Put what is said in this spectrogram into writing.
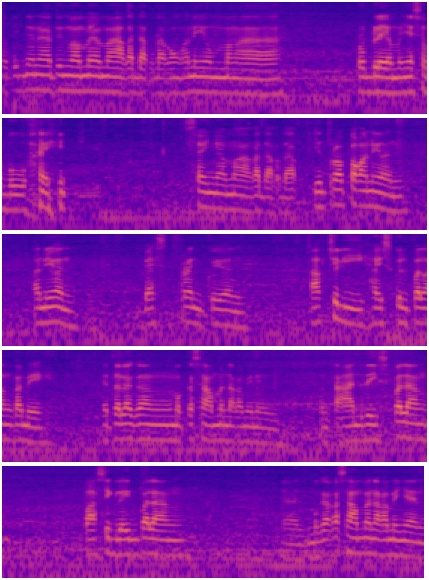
So tignan natin mamaya mga kadakda kung ano yung mga problema niya sa buhay. so nga mga kadakdak. Yung tropa ko ano yun? Ano yun? Best friend ko yun. Actually, high school pa lang kami. Eh talagang magkasama na kami noon. Santa Ana days pa lang. Pasig Line pa lang. Yan, magkakasama na kami niyan.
